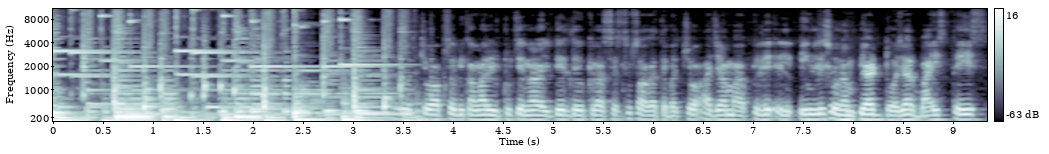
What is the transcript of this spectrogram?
बच्चों आप सभी का हमारे YouTube channel ideal Dev classes में स्वागत है। बच्चों, आज हम आपके लिए इंग्लिश ओलंपियाड 2022-23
